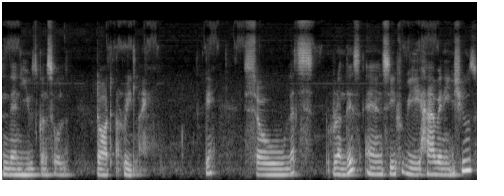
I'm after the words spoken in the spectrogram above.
and then use console dot read line. Okay so let's run this and see if we have any issues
